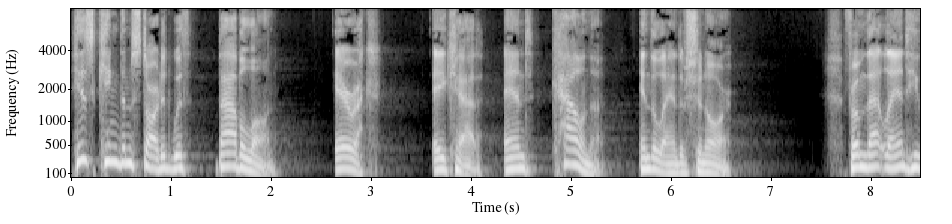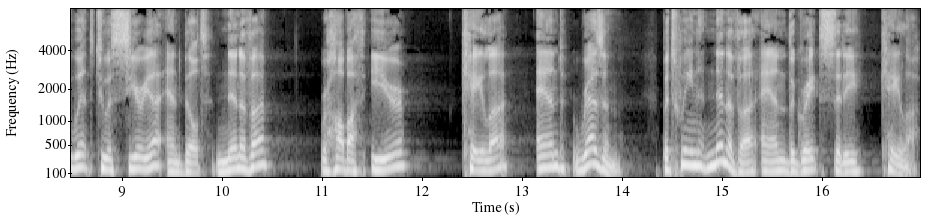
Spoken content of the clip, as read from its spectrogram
His kingdom started with Babylon, Erech, Akkad, and Calneh in the land of Shinar. From that land he went to Assyria and built Nineveh, Rehoboth Ir, Calah, and Resen, between Nineveh and the great city Calah.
